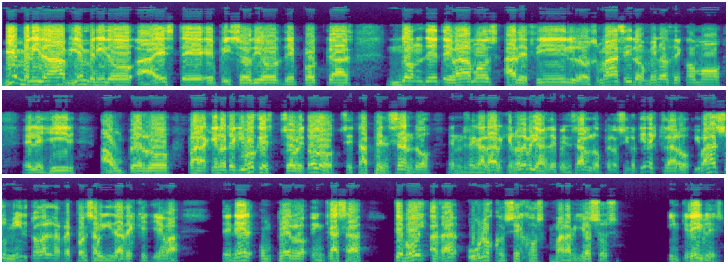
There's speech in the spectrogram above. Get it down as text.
Bienvenida, bienvenido a este episodio de podcast donde te vamos a decir los más y los menos de cómo elegir a un perro para que no te equivoques. Sobre todo si estás pensando en regalar, que no deberías de pensarlo, pero si lo tienes claro y vas a asumir todas las responsabilidades que lleva tener un perro en casa, te voy a dar unos consejos maravillosos, increíbles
